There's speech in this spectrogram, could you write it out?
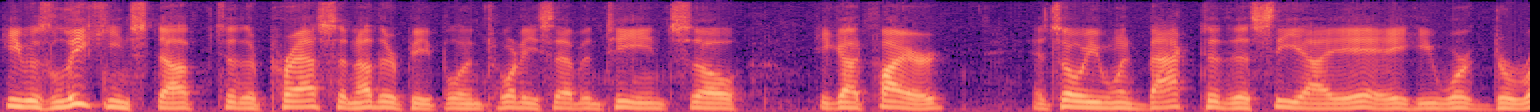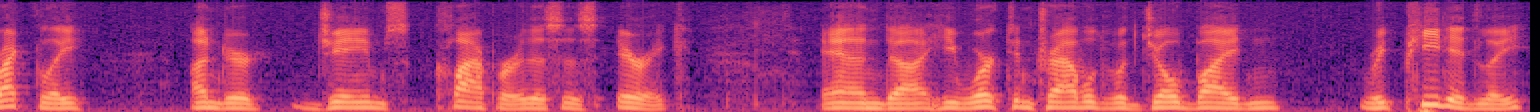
He was leaking stuff to the press and other people in 2017, so he got fired. And so he went back to the CIA. He worked directly under James Clapper. This is Eric. And uh, he worked and traveled with Joe Biden repeatedly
